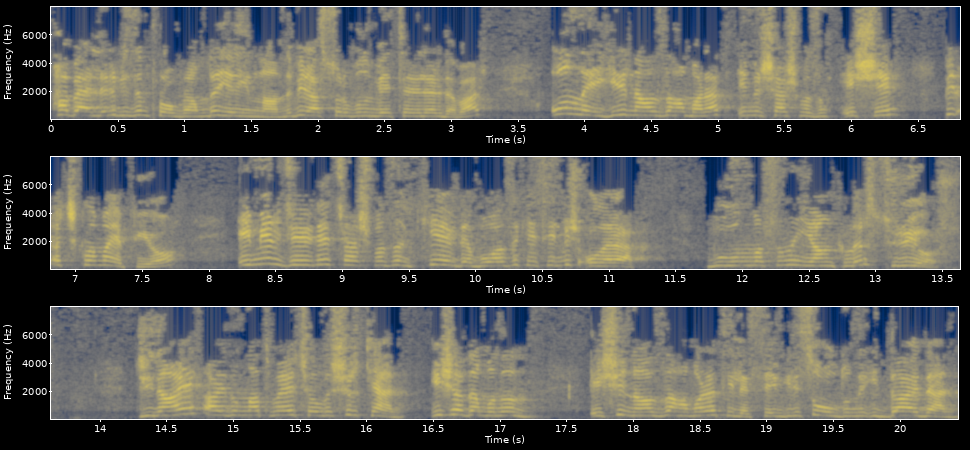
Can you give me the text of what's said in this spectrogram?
haberleri bizim programda yayınlandı. Biraz sonra bunun veterileri de var. Onunla ilgili Nazlı Hamarat, Emir Şaşmaz'ın eşi bir açıklama yapıyor. Emir Cevdet Şaşmaz'ın Kiev'de boğazı kesilmiş olarak bulunmasının yankıları sürüyor. Cinayet aydınlatmaya çalışırken iş adamının eşi Nazlı Hamarat ile sevgilisi olduğunu iddia eden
